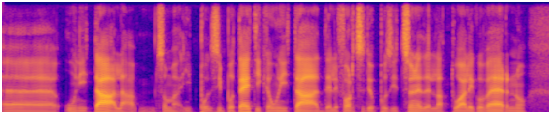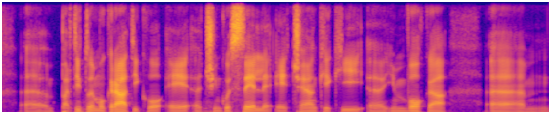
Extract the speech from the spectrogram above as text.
eh, unità, la insomma, ipos- ipotetica unità delle forze di opposizione dell'attuale governo, eh, Partito Democratico e 5 Stelle, e c'è anche chi invoca ehm,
